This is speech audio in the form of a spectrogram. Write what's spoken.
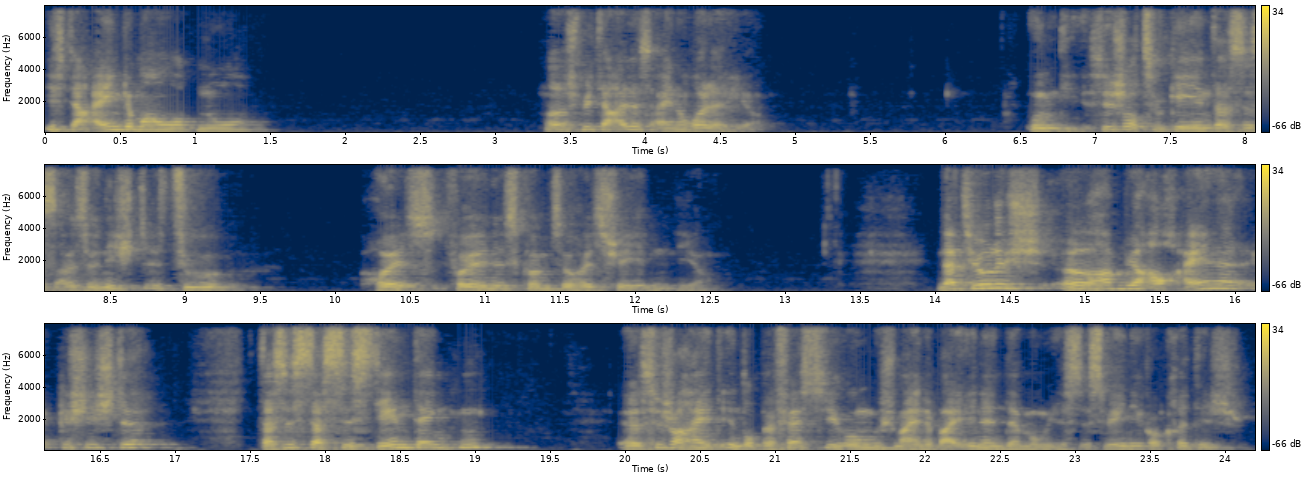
Ist der eingemauert nur? Na, das spielt ja alles eine Rolle hier. Um sicher zu gehen, dass es also nicht zu Holzfäulnis kommt, zu Holzschäden hier. Natürlich äh, haben wir auch eine Geschichte, das ist das Systemdenken. Äh, Sicherheit in der Befestigung, ich meine, bei Innendämmung ist es weniger kritisch.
